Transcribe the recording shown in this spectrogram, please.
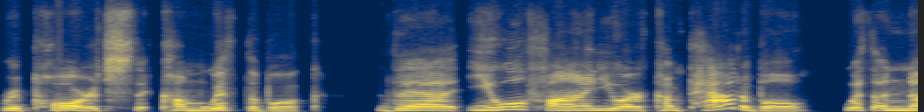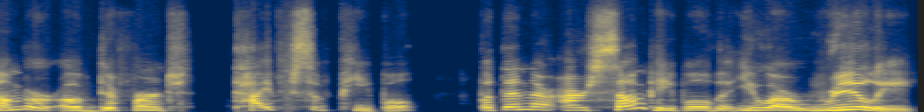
reports that come with the book that you will find you are compatible with a number of different types of people but then there are some people that you are really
